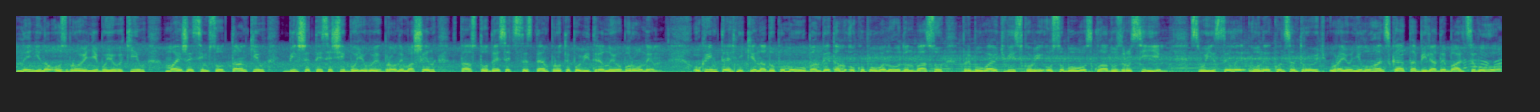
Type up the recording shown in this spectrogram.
нині на озброєнні бойовиків майже 700 танків, більше тисячі бойових бронемашин та 110 систем протиповітряної оборони. Окрім техніки, на допомогу бандитам окупованого Донбасу прибувають військові особового складу з Росії. Свої сили вони концентрують у районі Луганська та біля Дебальцевого.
